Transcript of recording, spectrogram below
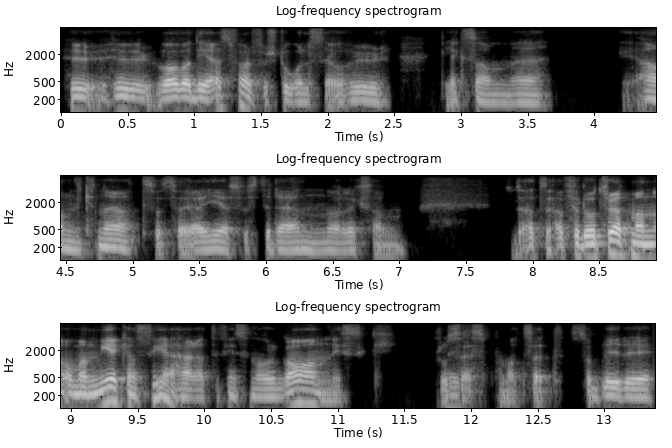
hur, hur, vad var deras förförståelse och hur liksom, eh, anknöt så att säga, Jesus till den? Och liksom, att, för då tror jag att man, om man mer kan se här att det finns en organisk process på något sätt så blir det...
